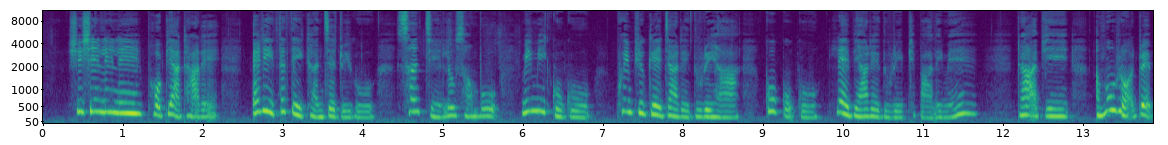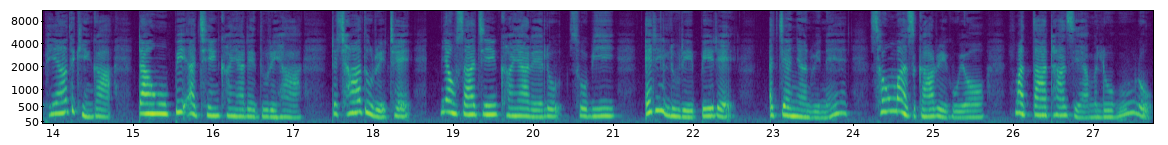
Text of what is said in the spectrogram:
။ရှင်းရှင်းလင်းလင်းဖော်ပြထားတဲ့အဲ့ဒီသက်သေခံချက်တွေကိုစန့်ကျင်လှုပ်ဆောင်ဖို့မိမိကိုယ်ကိုခွင့်ပြုခဲ့ကြတဲ့သူတွေဟာကိုကိုကိုလှည့်ပြားတဲ့သူတွေဖြစ်ပါလိမ့်မယ်။ဒါအပြင် အမှုတော်အတွက်ဖျားသခင်ကတာဝန်ပေးအပ်ခြင်းခံရတဲ့သူတွေဟာတခြားသူတွေထက် မြောက်စားခြင်းခံရတယ်လို့ဆိုပြီးအဲ့ဒီလူတွေပေးတဲ့အကြံဉာဏ်တွေနဲ့ဆုံးမစကားတွေကိုရောမှတ်သားထားเสียမလိုဘူးလို့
